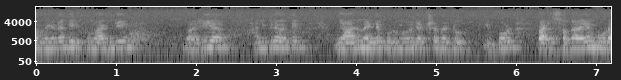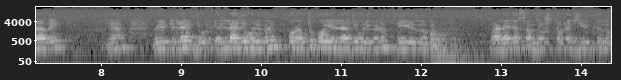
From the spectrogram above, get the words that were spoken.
അമ്മയുടെ തിരുക്കുമാരന്റെയും വലിയ അനുഗ്രഹത്തിൽ ഞാനും എന്റെ കുടുംബവും രക്ഷപ്പെട്ടു. ഇപ്പോൾ പരസഹായം കൂടാതെ ഞാൻ വീട്ടിലെ എല്ലാ ജോലികളും പുറത്തു പോയി എല്ലാ ജോലികളും ചെയ്യുന്നു. വളരെ സന്തോഷത്തോടെ ജീവിക്കുന്നു.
